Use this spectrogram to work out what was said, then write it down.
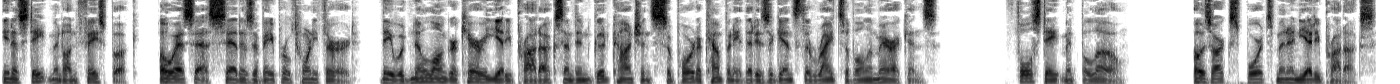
In a statement on Facebook, OSS said as of April 23, they would no longer carry Yeti products and in good conscience support a company that is against the rights of all Americans. Full statement below. Ozark Sportsman and Yeti Products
